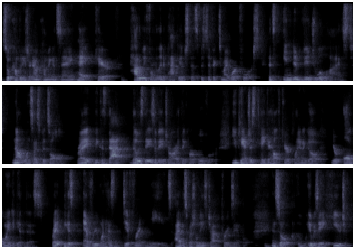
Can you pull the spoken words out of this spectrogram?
So companies are now coming and saying, hey, care, how do we formulate a package that's specific to my workforce, that's individualized, not one size fits all, right? Because that those days of HR, I think, are over. You can't just take a healthcare plan and go, you're all going to get this, right? Because everyone has different needs. I have a special needs child, for example. And so it was a huge,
